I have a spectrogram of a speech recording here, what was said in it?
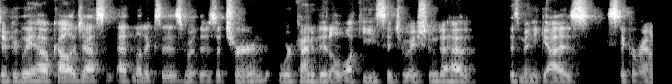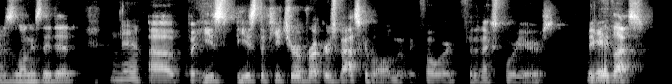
typically how college athletics is, where there's a churn. We're kind of in a lucky situation to have as many guys stick around as long as they did. Yeah. Uh, but he's he's the future of Rutgers basketball moving forward for the next four years, maybe Yeah. less.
